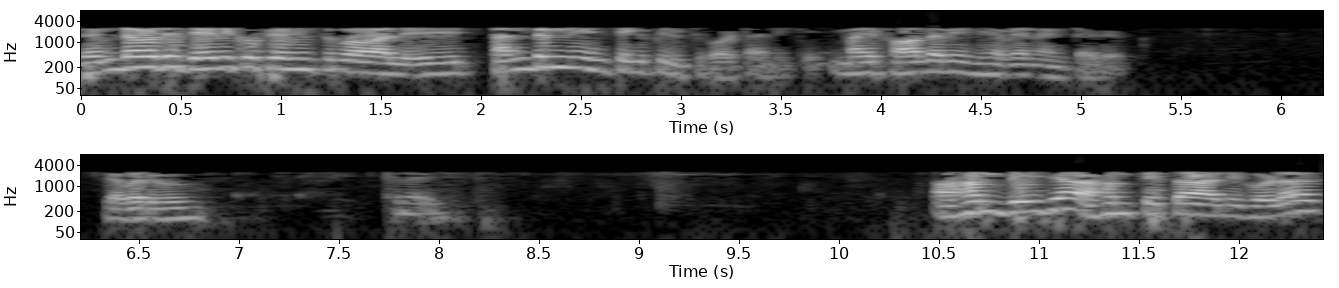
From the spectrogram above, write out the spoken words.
రెండవది దేనికి ఉపయోగించుకోవాలి? తండ్రిని ఇంటికి పిలుచుకోవటానికి. మై ఫాదర్ ఇన్ హెవెన్ అంటాడు. ఎవరు? క్రైస్ట్ అహం బీజ అహం పిత అని కూడా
